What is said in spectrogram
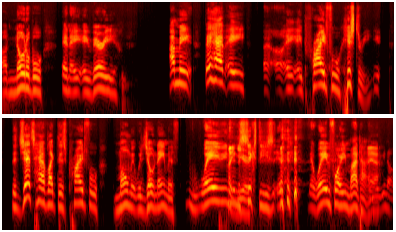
a- notable and a, a very, I mean, they have a a, a, a prideful history. The Jets have like this prideful moment with Joe Namath way in A the year. '60s, uh, way before even my time. Yeah. You know,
